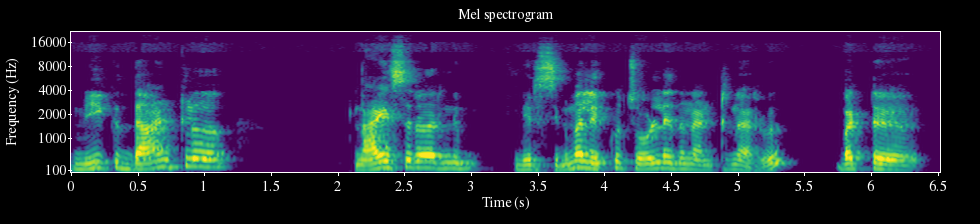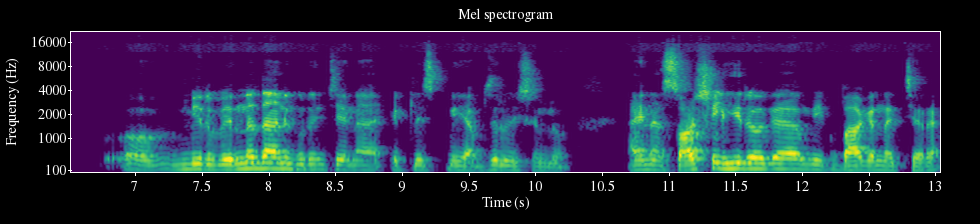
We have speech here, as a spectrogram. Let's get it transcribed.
మీకు దాంట్లో నాగేశ్వరరావుని మీరు సినిమాలు ఎక్కువ చూడలేదని అంటున్నారు బట్ మీరు విన్న దాని గురించి అయినా అట్లీస్ట్ మీ అబ్జర్వేషన్లో? ఆయన సోషల్ హీరోగా మీకు బాగా నచ్చారా?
